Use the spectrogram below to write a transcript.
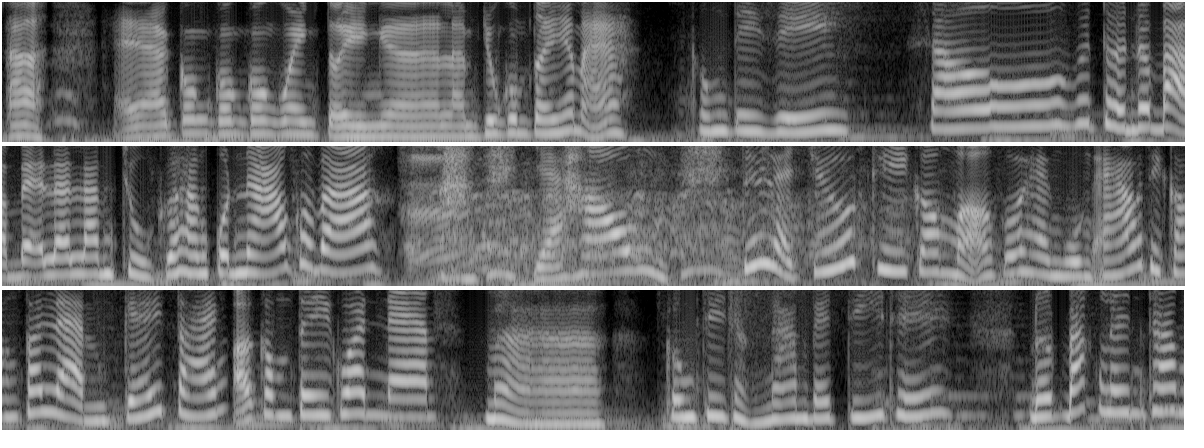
À, à con con con quen Tuyền à, làm chung công ty á mẹ. Công ty gì? Sao cái Tuyền nó bảo mẹ là làm chủ cửa hàng quần áo cơ bà Dạ không Tức là trước khi con mở cửa hàng quần áo Thì con có làm kế toán ở công ty của anh Nam. Mà công ty thằng Nam bé tí thế Đợt bác lên thăm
